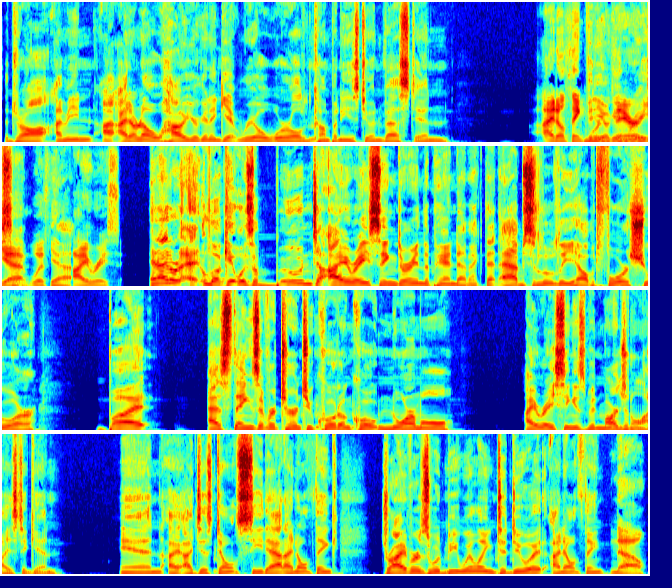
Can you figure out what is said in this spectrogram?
the draw. I mean, I, I don't know how you're going to get real world companies to invest in. I don't think Video we're game there racing. yet with Yeah. iRacing. And I don't uh, look. It was a boon to iRacing during the pandemic. That absolutely helped for sure. But as things have returned to quote unquote normal, iRacing has been marginalized again, and I, I just don't see that. I don't think drivers would be willing to do it. I don't think No.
